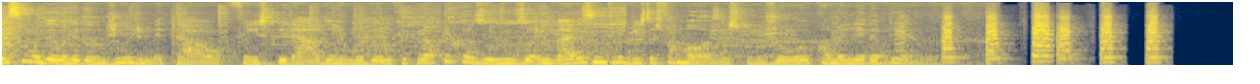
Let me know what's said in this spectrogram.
Esse modelo redondinho de metal foi inspirado no modelo que o próprio Cazuza usou em várias entrevistas famosas, com o João e com a Maria Gabriela.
